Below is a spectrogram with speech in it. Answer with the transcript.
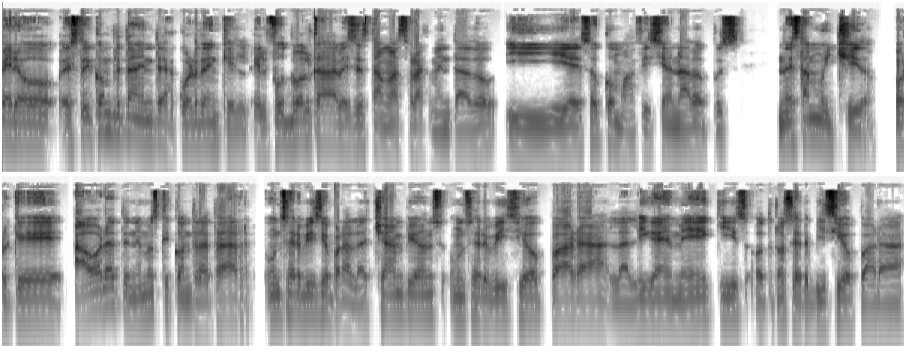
pero estoy completamente de acuerdo en que el, fútbol cada vez está más fragmentado y eso como aficionado, pues no está muy chido, porque ahora tenemos que contratar un servicio para la Champions, un servicio para la Liga MX, otro servicio para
